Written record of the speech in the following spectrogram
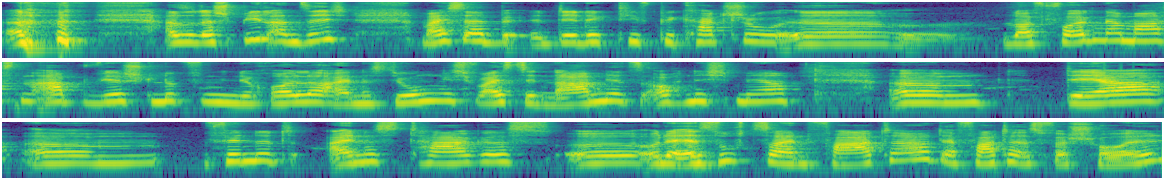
also das Spiel an sich, Meisterdetektiv Pikachu, äh, läuft folgendermaßen ab. Wir schlüpfen in die Rolle eines Jungen, ich weiß den Namen jetzt auch nicht mehr, ähm, der ähm, findet eines Tages äh, oder er sucht seinen Vater. Der Vater ist verschollen.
